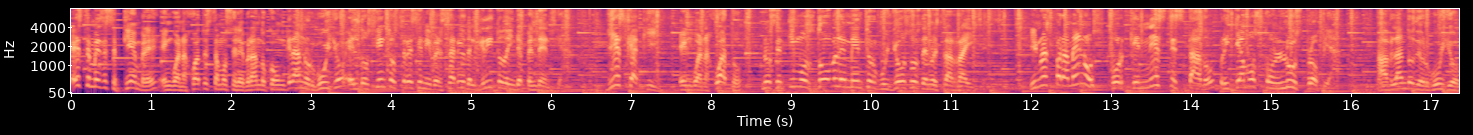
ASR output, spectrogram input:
Este mes de septiembre, en Guanajuato estamos celebrando con gran orgullo el 213 aniversario del Grito de Independencia. Y es que aquí, en Guanajuato, nos sentimos doblemente orgullosos de nuestras raíces. Y no es para menos, porque en este estado brillamos con luz propia. Hablando de orgullo,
